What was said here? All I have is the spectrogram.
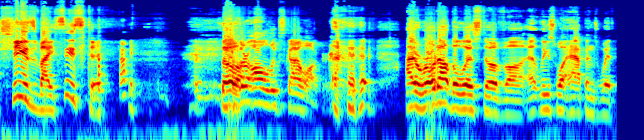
She is my sister. So they're all luke skywalker I wrote out the list of uh, at least what happens with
